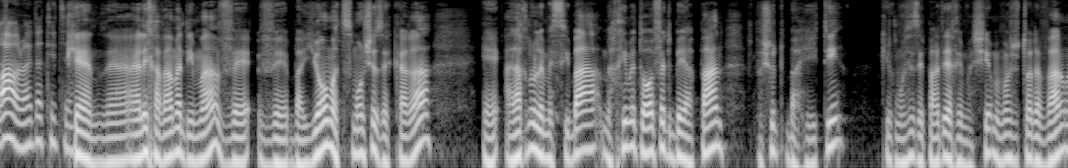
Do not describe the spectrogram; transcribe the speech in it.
וואו, לא ידעתי את זה. כן, זה היה לי חוויה מדהימה, ו, וביום עצמו שזה קרה, אה, הלכנו למסיבה הכי מטורפת ביפן, ופשוט בהיתי, כאילו כמו שסיפרתי לך עם השיר, ממש אותו דבר,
